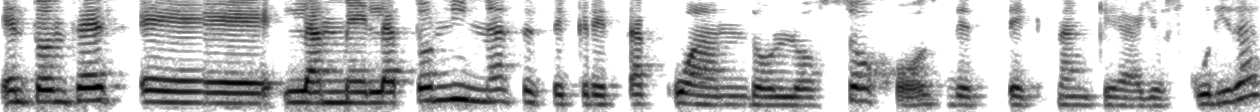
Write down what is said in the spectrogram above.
Entonces, eh, la melatonina se secreta cuando los ojos detectan que hay oscuridad.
